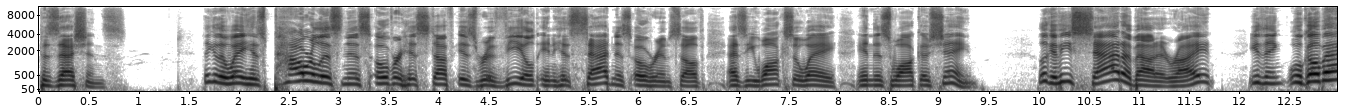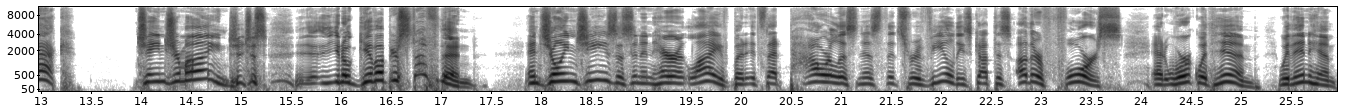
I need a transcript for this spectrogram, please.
possessions. Think of the way his powerlessness over his stuff is revealed in his sadness over himself as he walks away in this walk of shame. Look, if he's sad about it, right? You think, well, go back. Change your mind. Just, you know, give up your stuff then and join Jesus and inherit life. But it's that powerlessness that's revealed. He's got this other force at work with him, within him,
